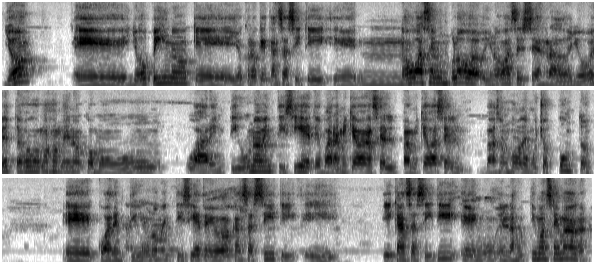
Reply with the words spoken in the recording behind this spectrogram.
Yo eh, yo opino que yo creo que Kansas City eh, no va a ser un blowout y no va a ser cerrado. Yo veo este juego más o menos como un 41 a 27. Para mí que van a ser, para mí que va a ser, va a ser un juego de muchos puntos. 41 a 27 yo veo Kansas City y, y Kansas City en, en las últimas semanas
